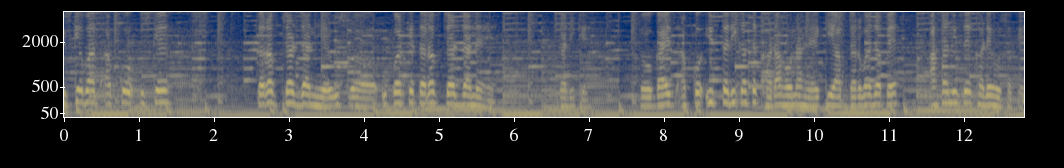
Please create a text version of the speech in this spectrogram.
उसके बाद आपको उसके तरफ़ चढ़ जानी है, उस ऊपर के तरफ़ चढ़ जाने हैं गाड़ी के। तो गाइज़ आपको इस तरीका से खड़ा होना है कि आप दरवाज़ा पे आसानी से खड़े हो सके।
